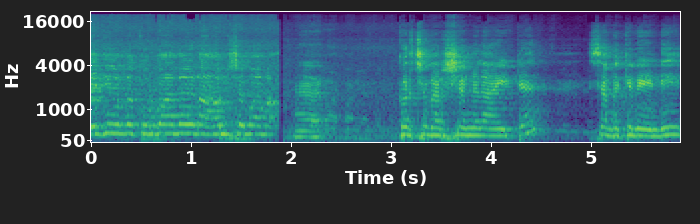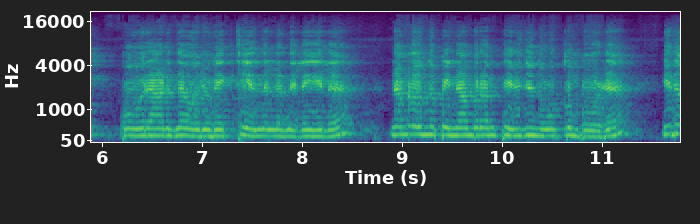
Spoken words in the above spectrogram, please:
ഏകീകൃത കുർബാനയുടെ ആവശ്യമാണ്. കുറച്ച് വർഷങ്ങളായിട്ട് സഭയ്ക്ക് വേണ്ടി പോരാടുന്ന ഒരു വ്യക്തി എന്നുള്ള നിലയിൽ നമ്മളൊന്ന് പിന്നാമ്പുറം തിരിഞ്ഞു നോക്കുമ്പോൾ ഇത്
